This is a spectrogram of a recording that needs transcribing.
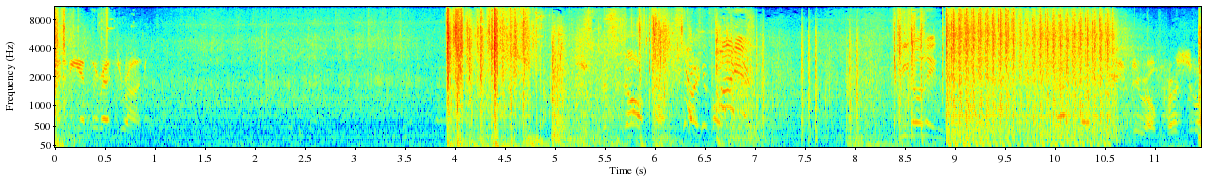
Enemy at the restaurant. This is our fight. Stay Check your focused. fire. Reloading. Jaguar 3-0. Personal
